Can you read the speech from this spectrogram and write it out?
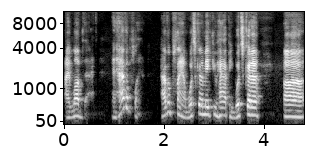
I love that. And have a plan. Have a plan. What's going to make you happy? What's going to uh,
